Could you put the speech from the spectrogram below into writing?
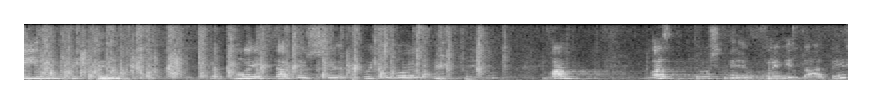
І ми також хочемо вам вас трошки привітати.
